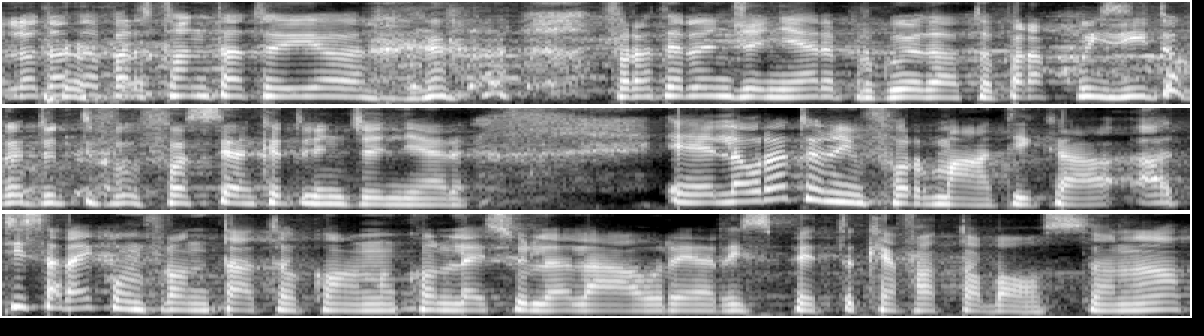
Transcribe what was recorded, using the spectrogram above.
l'ho dato per scontato io, fratello ingegnere, per cui ho dato per acquisito che tu fossi anche tu ingegnere. Eh, laureato in informatica, ah, ti sarai confrontato con, con lei sulla laurea rispetto, che ha fatto a Boston, no?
